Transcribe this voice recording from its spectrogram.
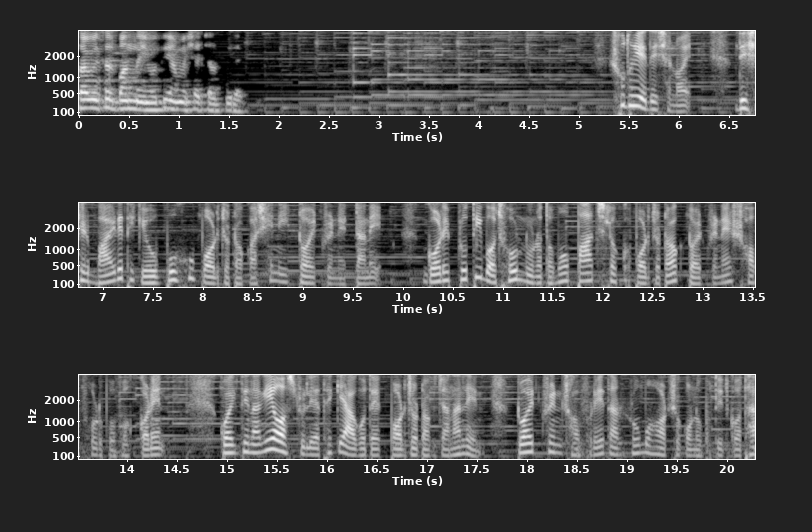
सर्विसेज बंद नहीं होती हमेशा चलती रहती है শুধু এদেশে নয় দেশের বাইরে থেকেও বহু পর্যটক আসেন এই টয় ট্রেনের টানে গড়ে প্রতি বছর ন্যূনতম পাঁচ লক্ষ পর্যটক টয় ট্রেনের সফর উপভোগ করেন কয়েকদিন আগে অস্ট্রেলিয়া থেকে আগত এক পর্যটক জানালেন টয় ট্রেন সফরে তার রোমহর্ষক অনুভূতির কথা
